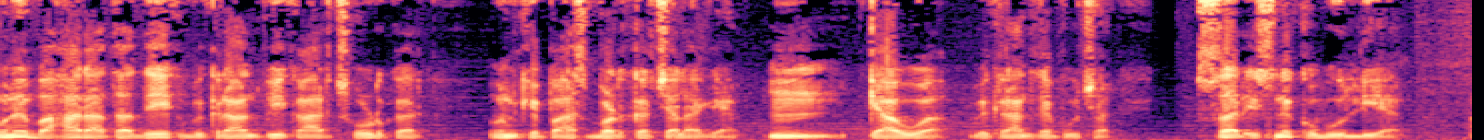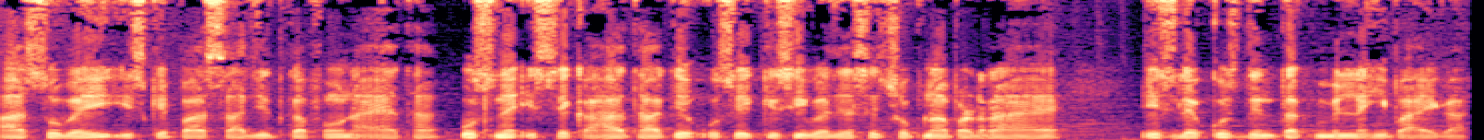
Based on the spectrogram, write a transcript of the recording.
उन्हें बाहर आता देख विक्रांत भी कार छोड़कर उनके पास बढ़कर चला गया। हम्म क्या हुआ? विक्रांत ने पूछा। सर, इसने कबूल लिया। आज सुबह ही इसके पास साजिद का फ़ोन आया था। उसने इससे कहा था कि उसे किसी वजह से छुपना पड़ रहा है। इसलिए कुछ दिन तक मिल नहीं पाएगा।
